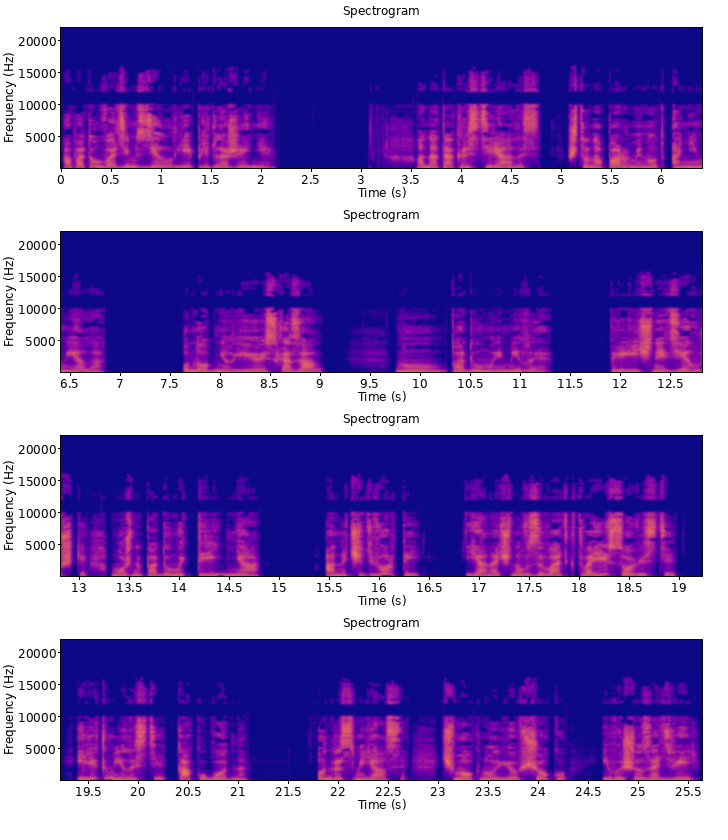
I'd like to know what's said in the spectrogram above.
а потом Вадим сделал ей предложение. Она так растерялась, что на пару минут онемела. Он обнял ее и сказал, «Ну, подумай, милая, приличной девушке можно подумать три дня, а на четвертый я начну взывать к твоей совести или к милости, как угодно». Он рассмеялся, чмокнул ее в щеку и вышел за дверь.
